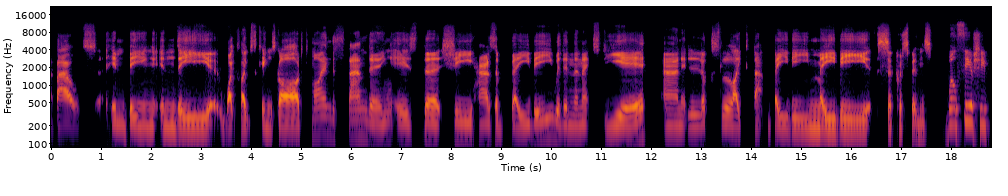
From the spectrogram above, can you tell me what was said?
about him being in the White Cloaks King's Guard. My understanding is that she has a baby within the next year and it looks like that baby may be Sir Crispin's. We'll see if she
